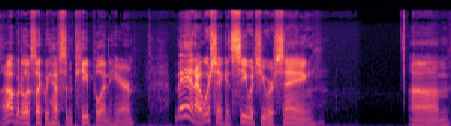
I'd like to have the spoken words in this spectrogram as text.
oh, but it looks like we have some people in here. Man, I wish I could see what you were saying. Um...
